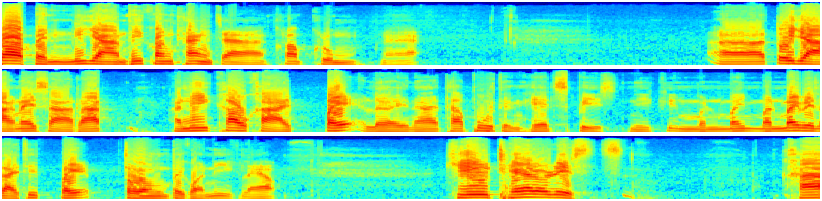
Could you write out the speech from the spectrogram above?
ก็เป็นนิยามที่ค่อนข้างจะครอบคลุมนะฮะตัวอย่างในสหรัฐ อันนี้เข้าข่ายเป๊ะเลยนะ ถ้าพูดถึง hate speech นี่คือมันไม่มันไม่เป็นไรที่เป๊ะตรงไปกว่านี้อีกแล้ว kill terrorists ฆ่า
